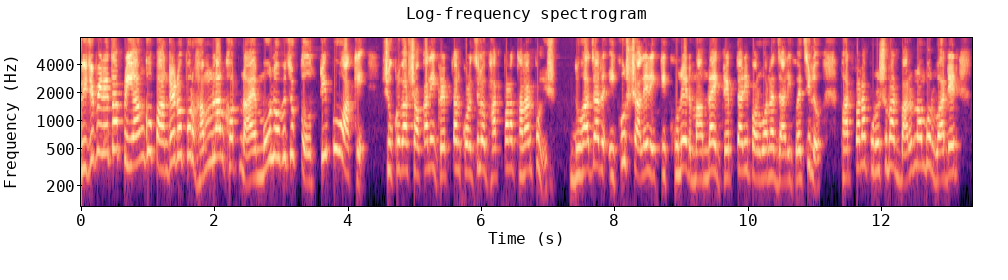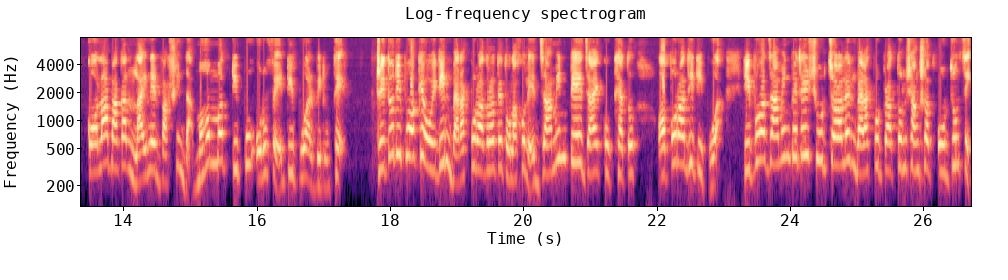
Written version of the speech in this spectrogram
বিজেপি নেতা প্রিয়াঙ্কু পান্ডের ওপর হামলার ঘটনায় মূল অভিযুক্ত টিপু আকে। শুক্রবার সকালে গ্রেপ্তার করেছিল ভাটপাড়া থানার পুলিশ। দু সালের একটি খুনের মামলায় গ্রেপ্তারি পরোয়ানা জারি হয়েছিল ভাটপাড়া পুরসভার বারো নম্বর ওয়ার্ডের কলা বাগান লাইনের বাসিন্দা মোহাম্মদ টিপু ওরফে টিপুয়ার বিরুদ্ধে। ধৃত টিপুয়াকে ওই দিন ব্যারাকপুর আদালতে তোলা হলে জামিন পেয়ে যায় কুখ্যাত অপরাধী টিপুয়া। টিপুয়া জামিন পেতেই সুর চড়ালেন ব্যারাকপুর প্রাক্তন সাংসদ অর্জুন সিং।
